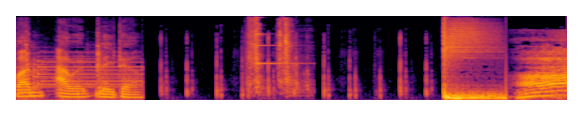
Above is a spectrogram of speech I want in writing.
One hour later. Ah.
